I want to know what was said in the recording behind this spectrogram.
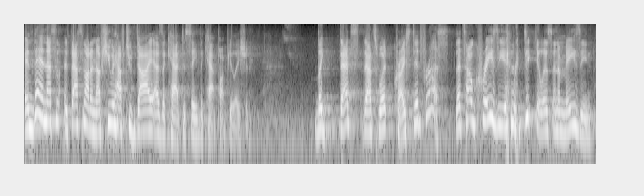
And then, that's not, if that's not enough, she would have to die as a cat to save the cat population. Like, that's, that's what Christ did for us. That's how crazy and ridiculous and amazing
